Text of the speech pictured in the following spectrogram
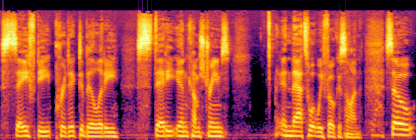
safety, predictability, steady income streams. And that's what we focus on. So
